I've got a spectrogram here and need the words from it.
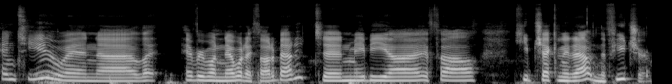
and to you and uh, let everyone know what I thought about it, and maybe uh, if I'll keep checking it out in the future.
